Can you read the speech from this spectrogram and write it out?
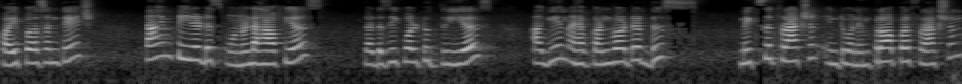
5 percentage. Time period is one and a half years that is equal to 3 years. Again I have converted this mixed fraction into an improper fraction.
